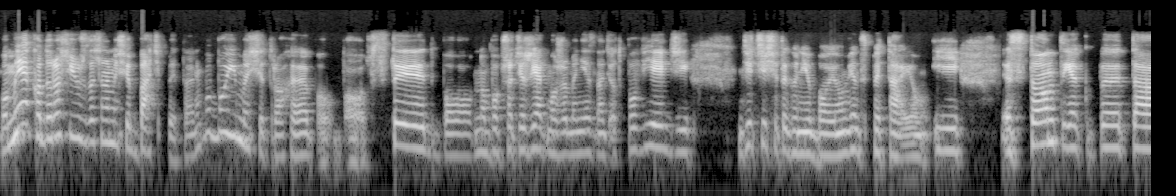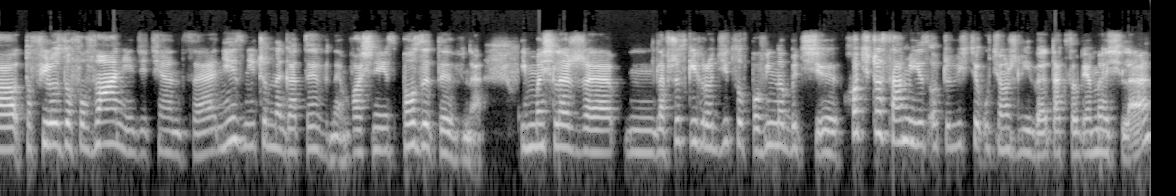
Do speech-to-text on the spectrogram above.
Bo my jako dorośli już zaczynamy się bać pytań, bo boimy się trochę, bo, bo wstyd, bo, no bo przecież jak możemy nie znać odpowiedzi? Dzieci się tego nie boją, więc pytają. I Stąd jakby ta, to filozofowanie dziecięce nie jest niczym negatywnym, właśnie jest pozytywne. I myślę, że mm, dla wszystkich rodziców powinno być, y, choć czasami jest oczywiście uciążliwe, tak sobie myślę,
